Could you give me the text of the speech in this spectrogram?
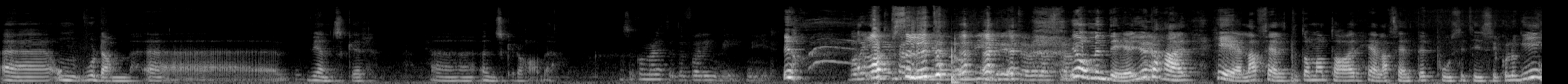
eh, om hvordan eh, vi ønsker, eh, ønsker å ha det. Og så kommer dette til å få ringvirkninger. Ja, absolutt. Jo, men det er jo det her hele feltet, om man tar hele feltet positiv psykologi.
